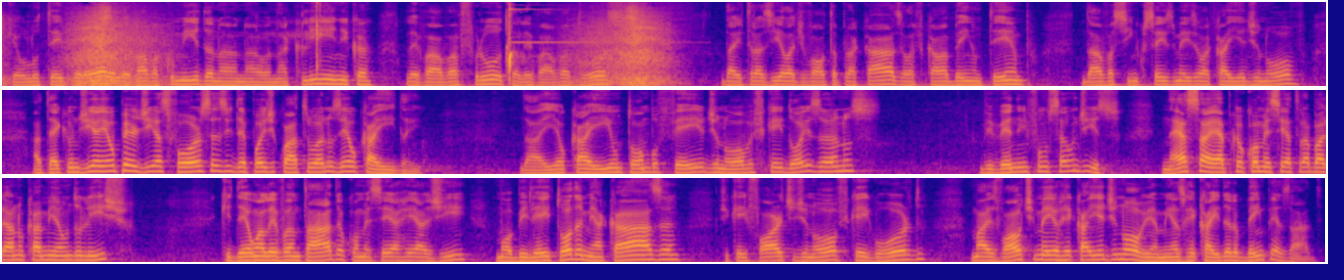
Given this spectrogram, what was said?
Que eu lutei por ela, levava comida na, na, na clínica, levava fruta, levava doce. Daí trazia ela de volta para casa, ela ficava bem um tempo dava cinco, seis meses, ela caía de novo. Até que um dia eu perdi as forças e depois de quatro anos eu caí daí. Daí eu caí um tombo feio de novo e fiquei dois anos vivendo em função disso. Nessa época eu comecei a trabalhar no caminhão do lixo, que deu uma levantada, eu comecei a reagir, mobilei toda a minha casa, fiquei forte de novo, fiquei gordo, mas volta e meio recaía de novo, e as minhas recaídas eram bem pesadas.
